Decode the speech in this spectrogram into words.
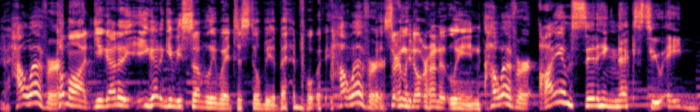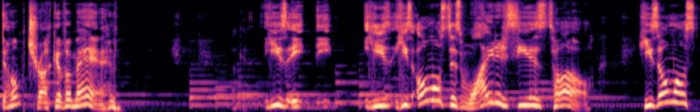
However, Come on, you gotta you gotta give me some leeway to still be a bad boy. however, Certainly don't run it lean. however, I am sitting next to a dump truck of a man. Okay. He's a, he, he's he's almost as wide as he is tall. He's almost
